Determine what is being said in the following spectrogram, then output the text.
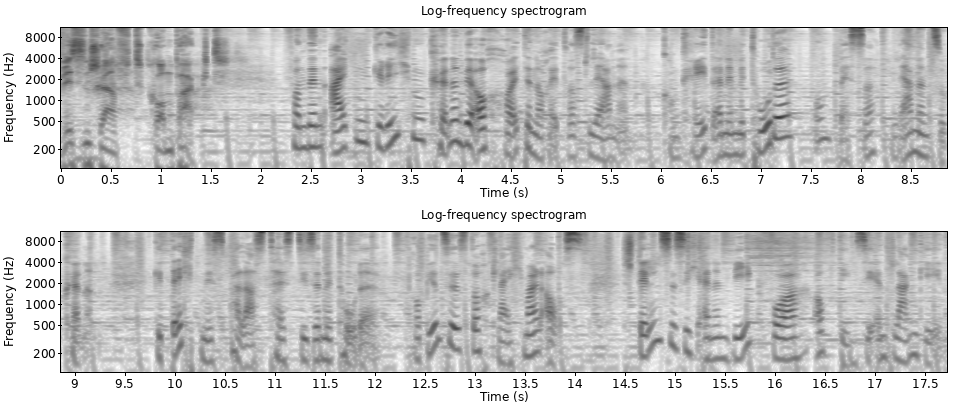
Wissenschaft kompakt. Von den alten Griechen können wir auch heute noch etwas lernen. Konkret eine Methode, um besser lernen zu können. Gedächtnispalast heißt diese Methode. Probieren Sie es doch gleich mal aus. Stellen Sie sich einen Weg vor, auf dem Sie entlang gehen.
